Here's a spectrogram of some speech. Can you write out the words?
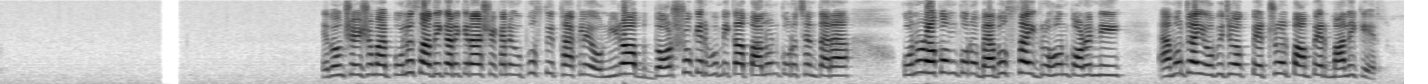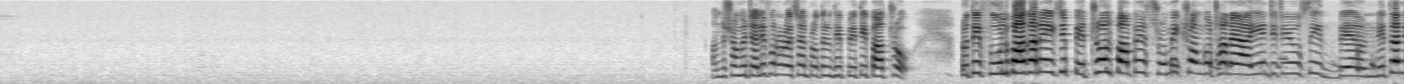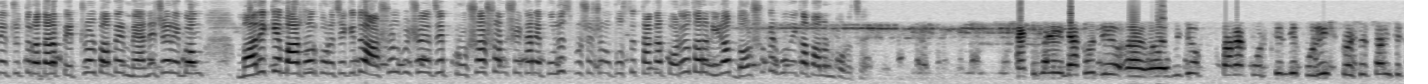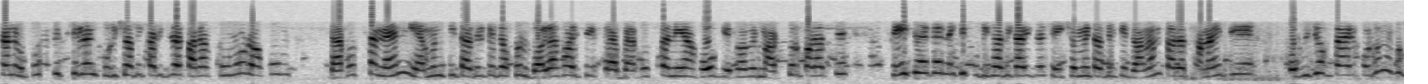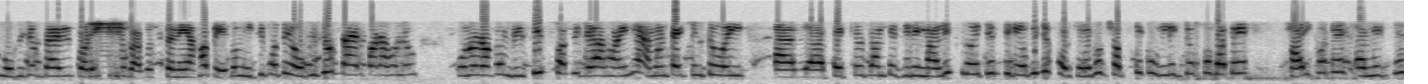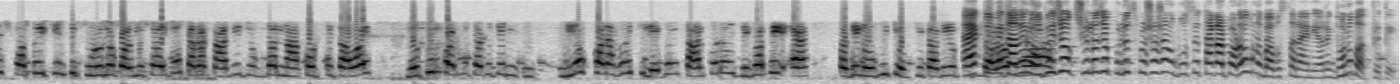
এবং সেই সময় পুলিশ আধিকারিকেরা সেখানে উপস্থিত থাকলেও নীরব দর্শকের ভূমিকা পালন করেছেন তারা। কোনো রকম কোনো ব্যবস্থাই গ্রহণ করেননি, এমনটাই অভিযোগ পেট্রোল পাম্পের মালিকের। আমাদের সঙ্গে টেলিফোনে রয়েছেন প্রতিনিধি প্রীতি পাত্র। প্রতি, ফুলবাগানে একটি পেট্রোল পাম্পের শ্রমিক সংগঠনে আইএনটিটিউসি নেতা নেতৃত্বরা তারা পেট্রোল পাম্পের ম্যানেজার এবং মালিককে মারধর করেছে। কিন্তু আসল বিষয়ে যে প্রশাসন, সেখানে পুলিশ প্রশাসন উপস্থিত থাকার পরেও তারা নীরব দর্শকের ভূমিকা পালন করেছে। একেবারেই দেখো যে অভিযোগ তারা করছেন যে পুলিশ প্রশাসন সেখানে উপস্থিত ছিলেন। পুলিশ আধিকারিকরা তারা কোনো রকম ব্যবস্থা নেননি, এমনকি তাদেরকে যখন বলা হয় যে ব্যবস্থা নেওয়া হোক, এভাবে মারধর করাচ্ছে, সেই জায়গায় নাকি পুলিশ আধিকারিকরা সেই সময় তাদেরকে জানান, তারা থানায় যে অভিযোগ দায়ের করুন এবং অভিযোগ দায়েরের পরেই কিন্তু ব্যবস্থা নেওয়া হবে এবং ইতিমধ্যে অভিযোগ দায়ের করা হলেও কোনো রকম রিসিপ্ট কপি দেওয়া হয়নি, এমনটাই কিন্তু ওই পেট্রোল পাম্পের যিনি মালিক রয়েছেন, তিনি অভিযোগ করছেন এবং সব থেকে উল্লেখযোগ্যভাবে হাইকোর্টের নির্দেশ মতোই কিন্তু পুরনো কর্মচারীরা তারা কাজে যোগদান না করতে চাওয়ায় নতুন কর্মচারীদের নি- নিয়োগ করা হয়েছিল এবং তারপরেও যেভাবে তাদের অভিযোগ যে তাদের একদমই তাদের অভিযোগ ছিল যে পুলিশ প্রশাসন উপস্থিত থাকার পরেও কোনো ব্যবস্থা নেয়নি। অনেক ধন্যবাদ প্রীতি।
